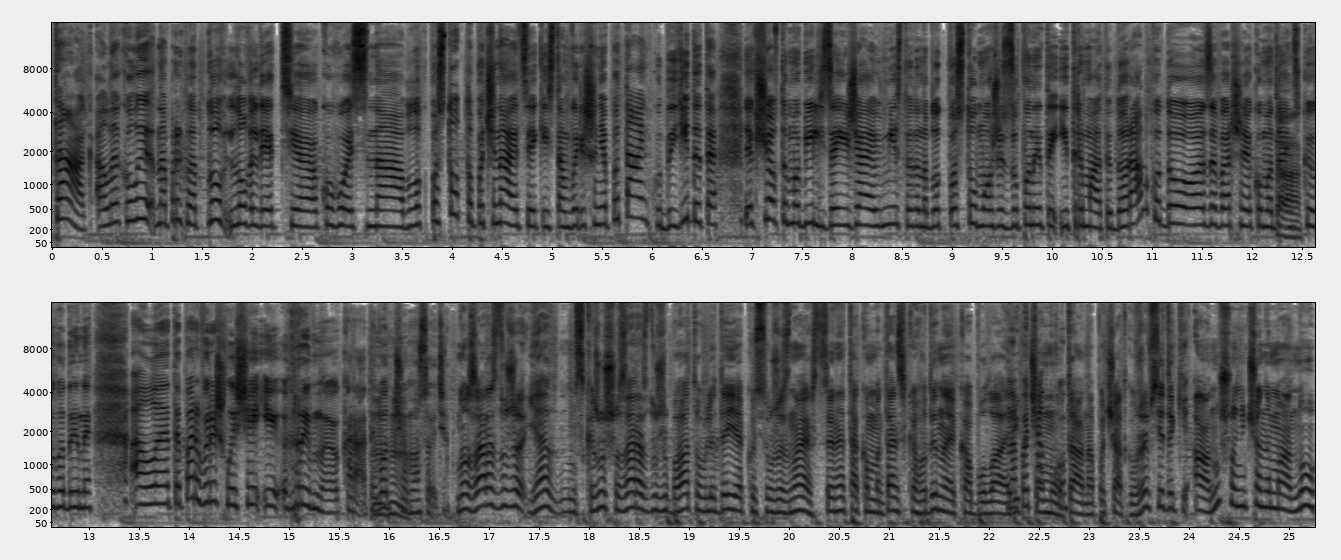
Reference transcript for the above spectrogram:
так, але коли, наприклад, лов- ловлять е, когось на блокпосту, то починаються якісь там вирішення питань, куди їдете. Якщо автомобіль заїжджає в місто, то на блокпосту можуть зупинити і тримати до ранку до завершення комендантської години. Але тепер вирішили ще і гривною карати. От в чому суть. Ну зараз дуже. Я скажу, що зараз дуже багато в людей якось уже знаєш, це не та комендантська година, яка була На рік початку? тому. Та на початку. Вже всі такі, а ну що, нічого нема. Ну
